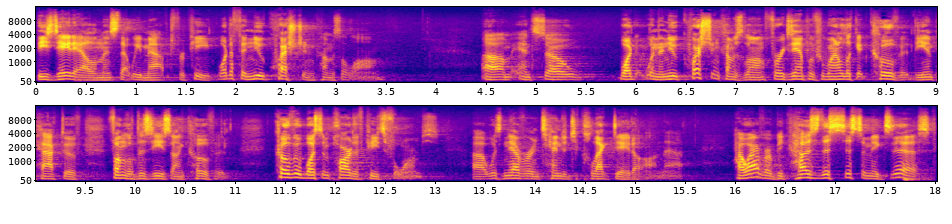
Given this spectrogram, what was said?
these data elements that we mapped for Pete. What if a new question comes along? Um, and so, what, when a new question comes along, for example, if we want to look at COVID, the impact of fungal disease on COVID, COVID wasn't part of Pete's forms, uh, was never intended to collect data on that. However, because this system exists,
